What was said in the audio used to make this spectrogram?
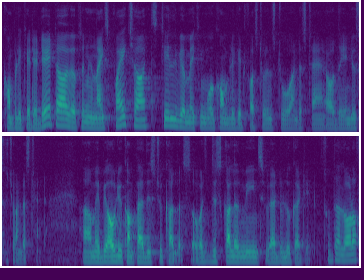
complicated data, we are presenting a nice pie chart, still we are making more complicated for students to understand or the end users to understand. Uh, maybe how do you compare these two colors, so what this color means, where to look at it. So, there are a lot of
